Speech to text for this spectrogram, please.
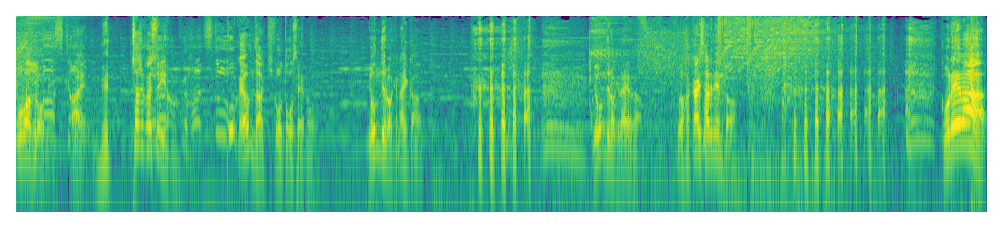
オーバーフローねはい。めっちゃ除外するやん。効果読んだ気候統制の。読んでるわけないか。読んでるわけないよな。これ破壊されねえんだわ。これは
